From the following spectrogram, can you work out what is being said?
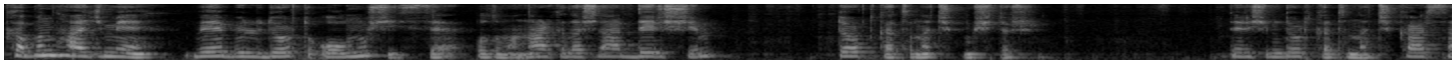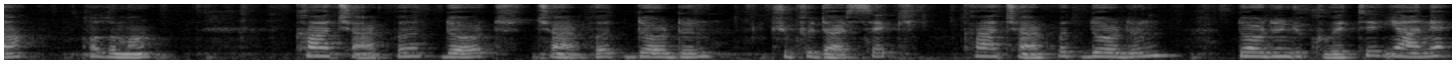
kabın hacmi V bölü 4 olmuş ise o zaman arkadaşlar derişim 4 katına çıkmıştır. Derişim 4 katına çıkarsa o zaman K çarpı 4 çarpı 4'ün küpü dersek K çarpı 4'ün 4. kuvveti yani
